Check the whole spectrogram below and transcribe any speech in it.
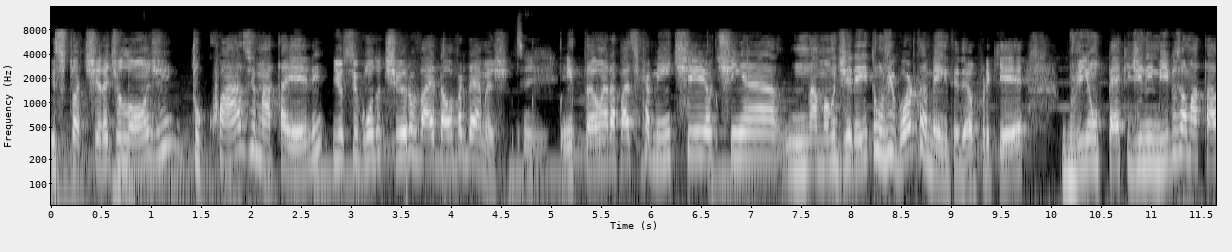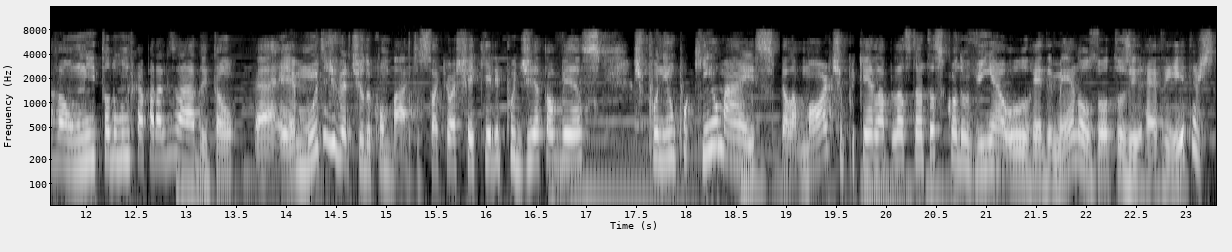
E se tu atira de longe, tu quase mata ele, e o segundo tiro vai dar overdamage. sim. Então era basicamente eu tinha na mão direita um vigor também, entendeu? Porque vinha um pack de inimigos, eu matava um e todo mundo ficava paralisado. Então é, é muito divertido o combate. Só que eu achei que ele podia talvez te punir um pouquinho mais pela morte, porque lá pelas tantas, quando vinha o Handman ou os outros heavy hitters,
